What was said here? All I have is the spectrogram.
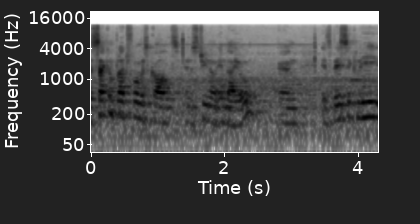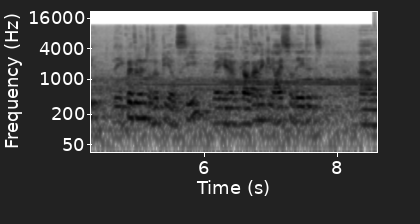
The second platform is called Industruino IndIO and it's basically the equivalent of a PLC where you have galvanically isolated uh,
